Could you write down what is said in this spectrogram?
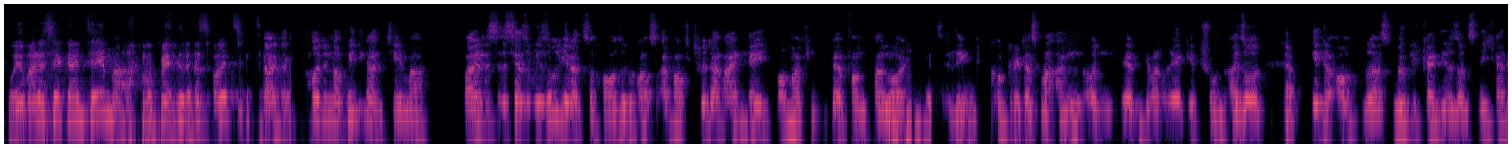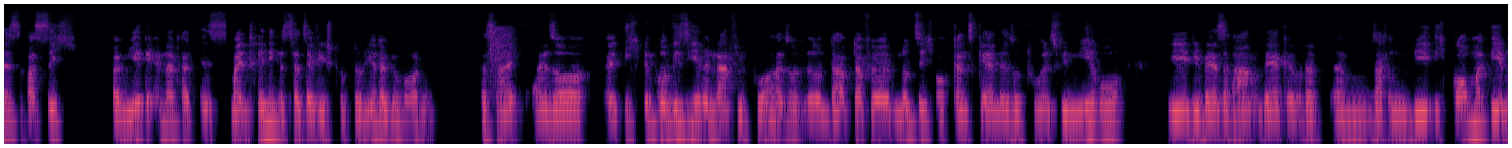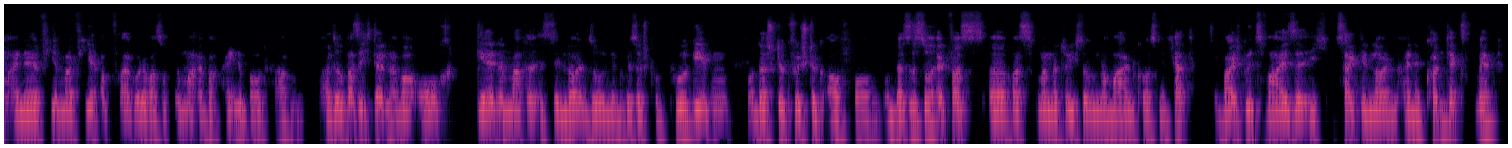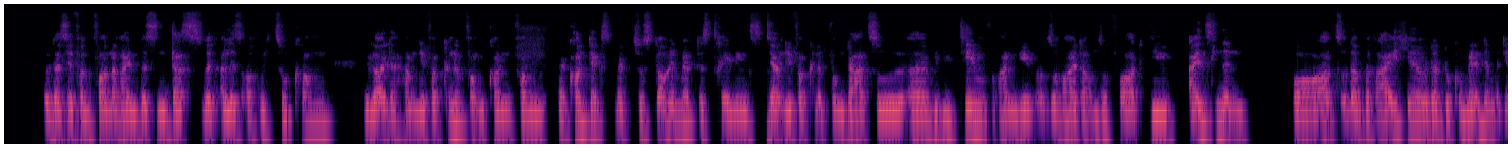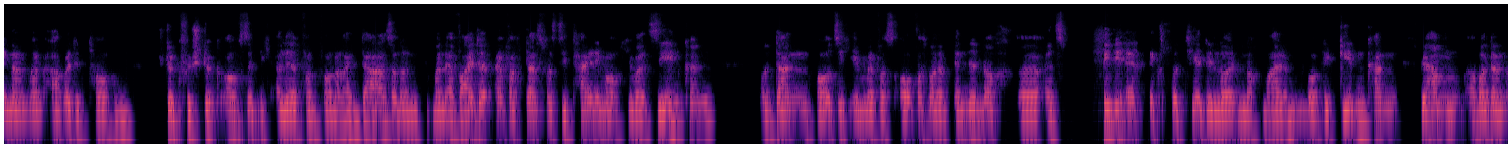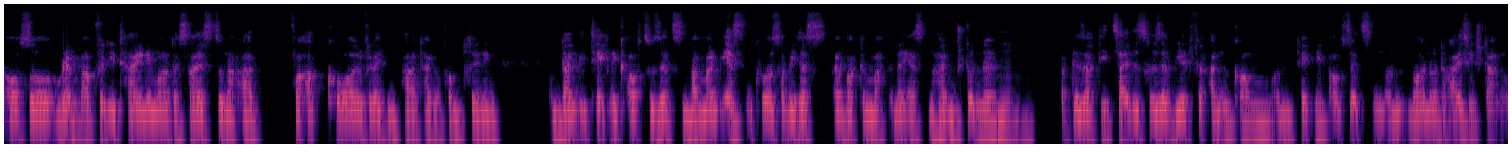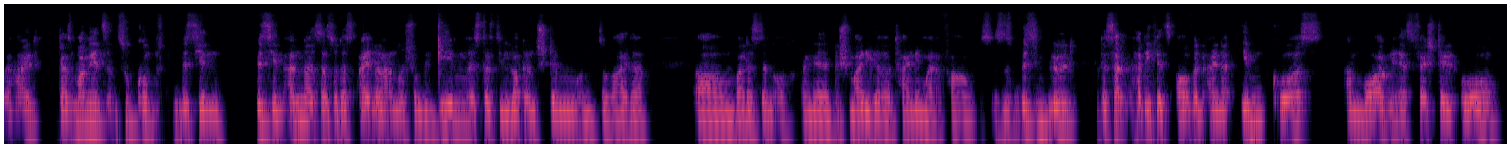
Früher war das ja kein Thema. Aber wenn du das heutzutage. Ja, heute noch weniger ein Thema. Weil es ist ja sowieso jeder zu Hause. Du haust einfach auf Twitter rein, hey, ich brauche mal Feedback von ein paar mhm. Leuten, jetzt den Link, guckt euch das mal an und irgendjemand reagiert schon. Also ja. ich denke auch, du hast Möglichkeiten, die du sonst nicht hattest. Was sich bei mir geändert hat, ist, mein Training ist tatsächlich strukturierter geworden. Das heißt also, ich improvisiere nach wie vor, also und dafür nutze ich auch ganz gerne so Tools wie Miro, die diverse Rahmenwerke oder ähm, Sachen wie, ich brauche mal eben eine 4x4-Abfrage oder was auch immer einfach eingebaut haben. Also was ich dann aber auch gerne mache, ist den Leuten so eine gewisse Struktur geben und das Stück für Stück aufbauen. Und das ist so etwas, äh, was man natürlich so im normalen Kurs nicht hat. Beispielsweise, ich zeige den Leuten eine Kontext-Map, sodass sie von vornherein wissen, das wird alles auf mich zukommen. Die Leute haben die Verknüpfung von der Kontextmap zur Storymap des Trainings. Sie haben die Verknüpfung dazu, äh, wie die Themen vorangehen und so weiter und so fort. Die einzelnen Boards oder Bereiche oder Dokumente, mit denen man arbeitet, tauchen Stück für Stück auf, sind nicht alle von vornherein da, sondern man erweitert einfach das, was die Teilnehmer auch jeweils sehen können. Und dann baut sich eben etwas auf, was man am Ende noch äh, als PDF exportiert den Leuten nochmal im Überblick geben kann. Wir haben aber dann auch so Ramp-up für die Teilnehmer, das heißt so eine Art Vorab-Call, vielleicht ein paar Tage vom Training, um dann die Technik aufzusetzen. Bei meinem ersten Kurs habe ich das einfach gemacht in der ersten halben Stunde. Mhm. Habe gesagt, die Zeit ist reserviert für Ankommen und Technik aufsetzen und 9.30 Uhr starten wir halt. Das machen wir jetzt in Zukunft ein bisschen, bisschen anders, dass so das eine oder andere schon gegeben ist, dass die Logins stimmen und so weiter. Ähm, weil das dann auch eine geschmeidigere Teilnehmererfahrung ist. Es ist ein bisschen blöd. Deshalb hatte ich jetzt auch, wenn einer im Kurs am Morgen erst feststellt, oh,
